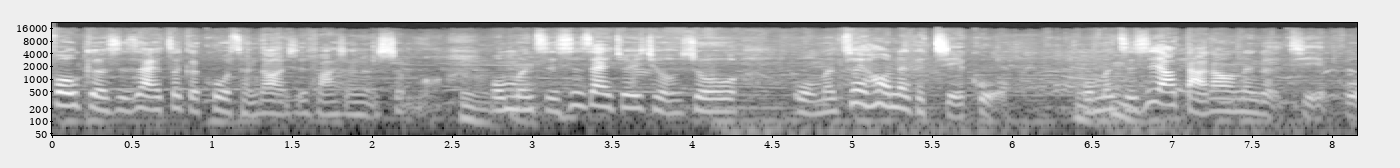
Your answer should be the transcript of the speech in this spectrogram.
focus 在这个过程到底是发生了什么，嗯。我们只是在追求说我们最后那个结果，嗯我们只是要达到那个结果。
